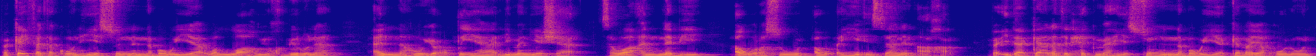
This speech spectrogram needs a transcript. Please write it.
فكيف تكون هي السنة النبوية؟ والله يخبرنا أنه يعطيها لمن يشاء سواء نبي أو رسول أو أي إنسان آخر. فإذا كانت الحكمة هي السنة النبوية كما يقولون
